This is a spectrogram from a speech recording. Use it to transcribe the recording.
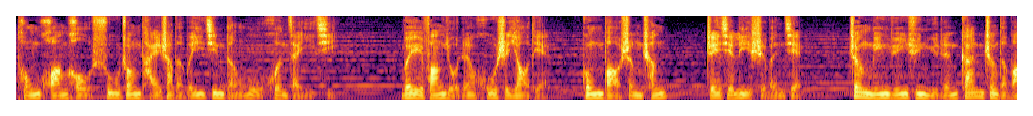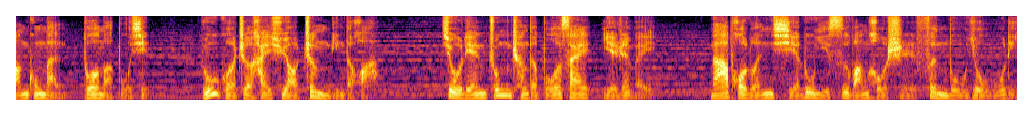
同皇后梳妆台上的围巾等物混在一起，为防有人忽视要点，公报声称这些历史文件证明允许女人干政的王公们多么不幸。如果这还需要证明的话，就连忠诚的博塞也认为，拿破仑写路易斯王后时愤怒又无礼。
